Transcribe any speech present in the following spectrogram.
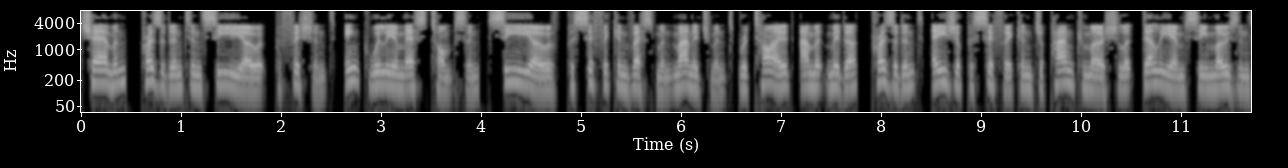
Chairman, President and CEO at Perficient, Inc. William S. Thompson, CEO of Pacific Investment Management retired Amit Midha, President, Asia Pacific and Japan Commercial at Dell EMC Mohsen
